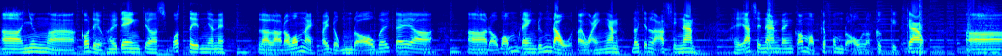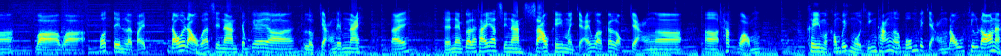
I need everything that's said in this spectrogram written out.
À, nhưng mà có điều hơi đen cho Sporting nha anh em là là đội bóng này phải đụng độ với cái uh, uh, đội bóng đang đứng đầu tại ngoại hạng Anh đó chính là Arsenal. Thì Arsenal đang có một cái phong độ là cực kỳ cao uh, và và Sporting lại phải đối đầu với Arsenal trong cái uh, lượt trận đêm nay. Đấy thì anh em có thể thấy Arsenal sau khi mà trải qua cái loạt trận uh, uh, thất vọng khi mà không biết mùa chiến thắng ở bốn cái trận đấu trước đó nè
